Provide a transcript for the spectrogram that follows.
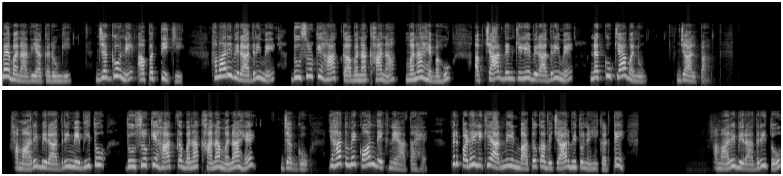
मैं बना दिया करूँगी। जग्गो ने आपत्ति की, हमारी बिरादरी में दूसरों के हाथ का बना खाना मना है बहू, अब चार दिन के लिए बिरादरी में नक्कू क्या बनू? जालपा, हमारी बिरादरी में भी तो दूसरों के हाथ का बना खाना मना है? जग्गो, यहाँ तुम्हें कौन देखने आता है? फिर पढ़े लिखे आदमी इन बातों का विचार भी तो नहीं करते। हमारी बिरादरी तो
